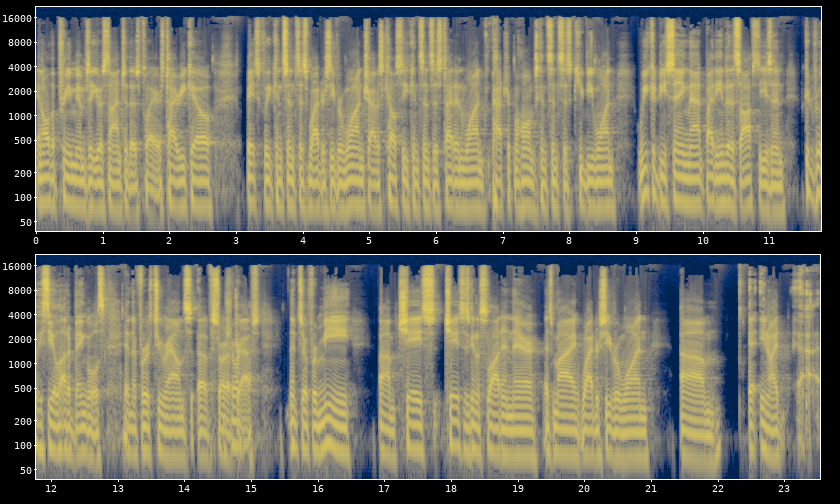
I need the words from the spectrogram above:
and all the premiums that you assigned to those players. Tyreek Hill, basically consensus wide receiver one, Travis Kelce, consensus tight end one, Patrick Mahomes, consensus QB one. We could be saying that by the end of this offseason, we could really see a lot of Bengals in the first two rounds of startup Sure. drafts. And so for me, um, Chase Chase is going to slot in there as my wide receiver one. Um, eh, you know, I,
